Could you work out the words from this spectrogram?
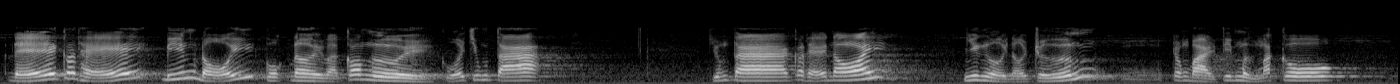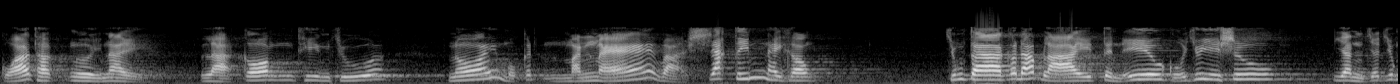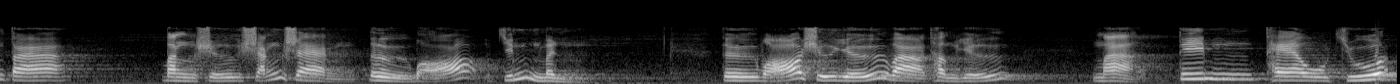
để có thể biến đổi cuộc đời và con người của chúng ta. Chúng ta có thể nói như người đội trưởng trong bài tin mừng Marco, quả thật người này là con Thiên Chúa. Nói một cách mạnh mẽ và xác tín hay không? Chúng ta có đáp lại tình yêu của Chúa Giêsu dành cho chúng ta bằng sự sẵn sàng từ bỏ chính mình, từ bỏ sự giữ và thần giữ mà tin theo Chúa.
